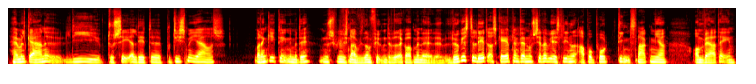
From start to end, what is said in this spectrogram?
han vil gerne lige dosere lidt øh, buddhisme i jer også. Hvordan gik det egentlig med det? Nu skal vi snakke videre om filmen, det ved jeg godt, men øh, lykkedes det lidt at skabe den der? Nu sætter vi os lige ned, apropos din snak mere om hverdagen.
